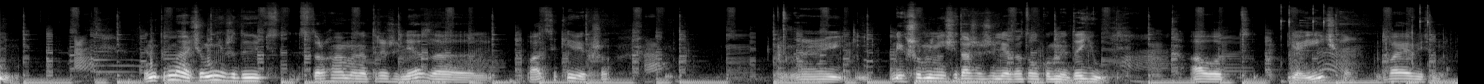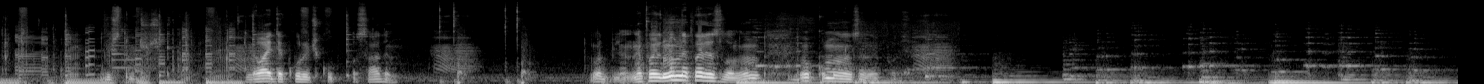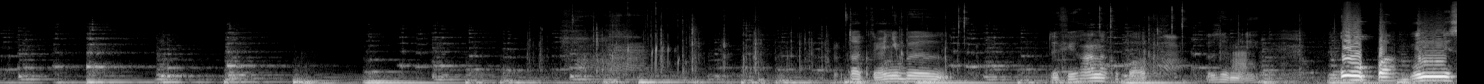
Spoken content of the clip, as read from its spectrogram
Я не розумію, чому мені вже дають з на три железа пациків, якщо. Е, Якщо мені ще навіть железа толком не дають. А от яичко, два я візьму. Дві. Давайте курочку посадимо. От, блін, не пов... ну не повезло, ну, ну кому на це не повезло. Так, я ніби дофіга накопав землі. Опа! Він мені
